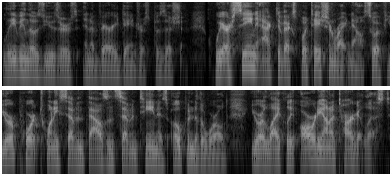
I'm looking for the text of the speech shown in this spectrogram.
leaving those users in a very dangerous position. We are seeing active exploitation right now, so if your port 27017 is open to the world, you are likely already on a target list.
